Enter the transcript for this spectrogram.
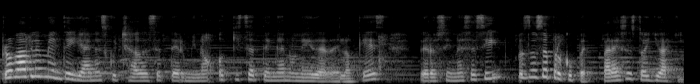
Probablemente ya han escuchado ese término o quizá tengan una idea de lo que es, pero si no es así, pues no se preocupen, para eso estoy yo aquí,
